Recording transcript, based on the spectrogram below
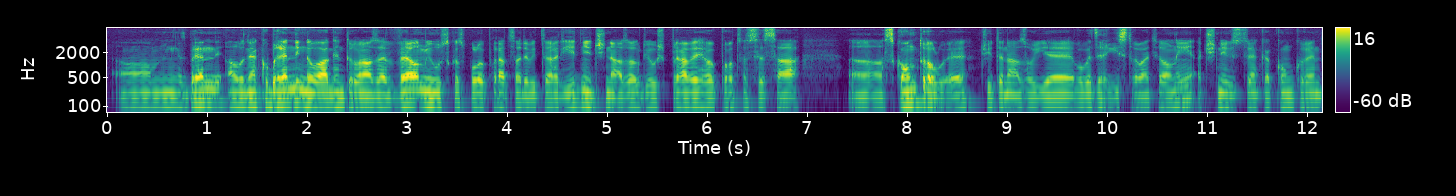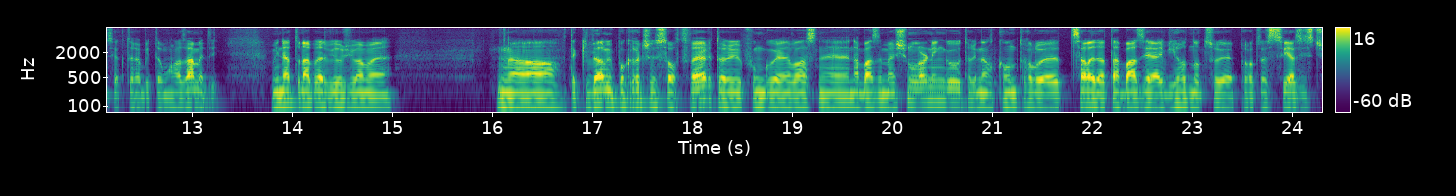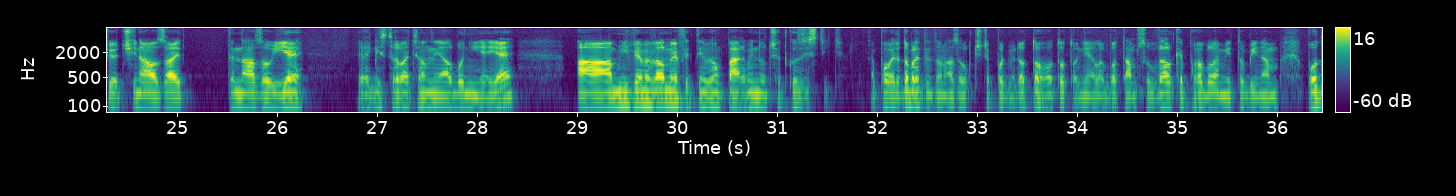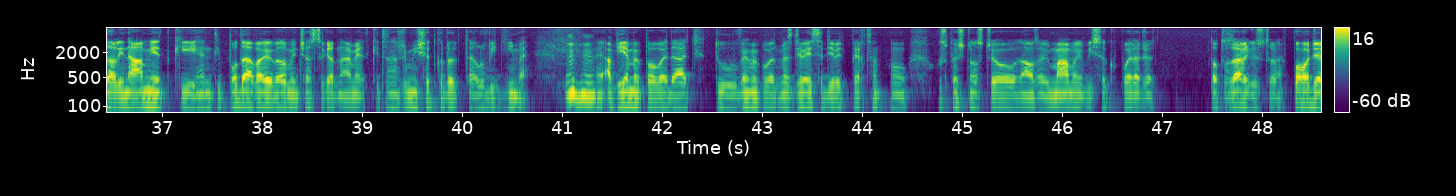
um, s brand, alebo nejakou brandingovou agentúrou naozaj veľmi úzko spolupracovať a vytvárať jedinečný názov, kde už práve jeho procese sa uh, skontroluje, či ten názov je vôbec registrovateľný a či neexistuje nejaká konkurencia, ktorá by to mohla zamedziť. My na to napríklad využívame No, taký veľmi pokročilý software, ktorý funguje vlastne na báze machine learningu, ktorý nám kontroluje celé databázy aj vyhodnocuje procesy a zistuje, či naozaj ten názov je registrovateľný alebo nie je a my vieme veľmi efektívne behom pár minút všetko zistiť a povedať, dobre, tento názor určite poďme do toho, toto nie, lebo tam sú veľké problémy, to by nám podali námietky, henty podávajú veľmi častokrát námietky, to znamená, že my všetko do detailu vidíme. Mm-hmm. A vieme povedať, tu vieme povedzme s 99% úspešnosťou, naozaj máme vysokú povedať, že toto zaregistrujeme v pohode,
